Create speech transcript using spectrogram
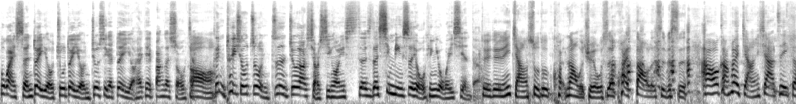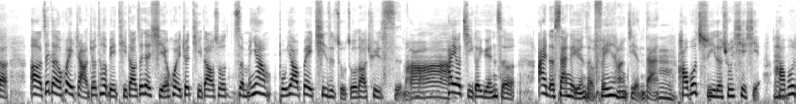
不管神队友、猪队友，你就是一个队友，还可以帮个手脚。哦。可你退休之后，你真的就要小心哦，你的的性命是有很有危险的。对对对，你讲的速度快，让我觉得我是快到了，是不是？好，我赶快讲一下这个。呃，这个会长就特别提到，这个协会就提到说，怎么样不要被妻子诅咒到去死嘛？啊，他有几个原则，爱的三个原则非常简单，嗯，毫不迟疑的说谢谢，毫不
